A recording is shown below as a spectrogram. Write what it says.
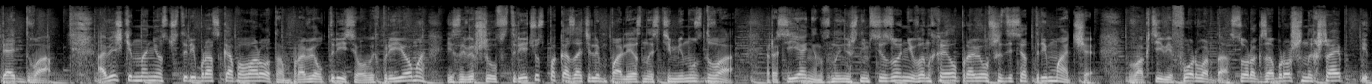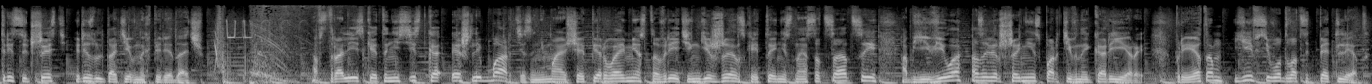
5-2. Овечкин нанес 4 броска по воротам, провел 3 силовых приема и завершил встречу с показателем полезности минус 2. Россиянин в нынешнем сезоне в НХЛ провел 63 матча. В активе форварда 40 заброшенных шайб и 36 результативных передач. Австралийская теннисистка Эшли Барти, занимающая первое место в рейтинге женской теннисной ассоциации, объявила о завершении спортивной карьеры. При этом ей всего 25 лет.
